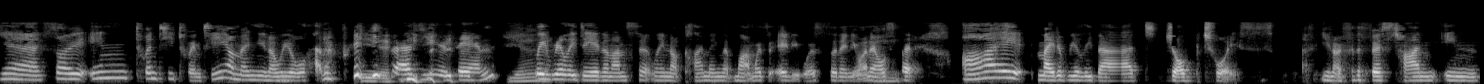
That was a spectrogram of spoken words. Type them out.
Yeah. So in 2020, I mean, you know, we mm. all had a pretty Yeah. bad year then. Yeah. We really did. And I'm certainly not claiming that mine was any worse than anyone else, Yeah. but I made a really bad job choice, you know, for the first time in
